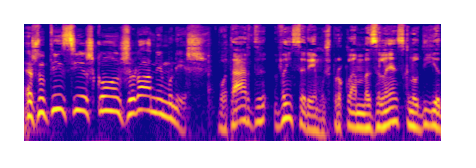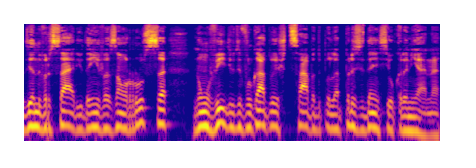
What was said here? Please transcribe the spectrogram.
As notícias com Jerónimo Muniz. Boa tarde. Venceremos, proclama Zelensky no dia de aniversário da invasão russa, num vídeo divulgado este sábado pela presidência ucraniana.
